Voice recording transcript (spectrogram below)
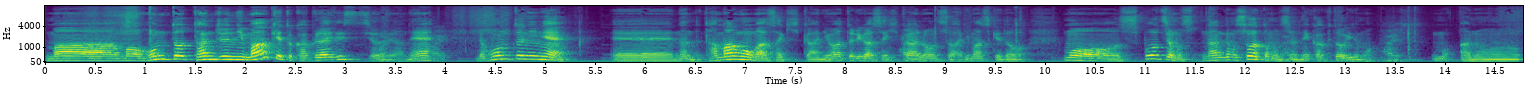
まあもう本当単純にマーケット拡大ですよね。はい。で、本当にね、えーなんだ、卵が先か、鶏が先かはい。論争ありますけど、もうスポーツでも何でもそうだと思うんですよね、格闘技でも。はい。もうあのー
